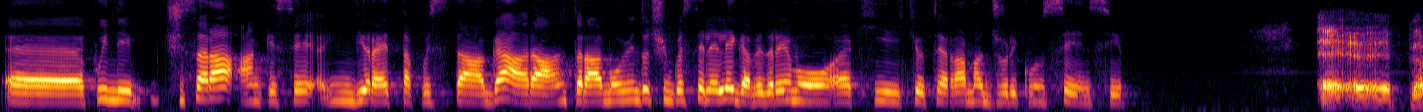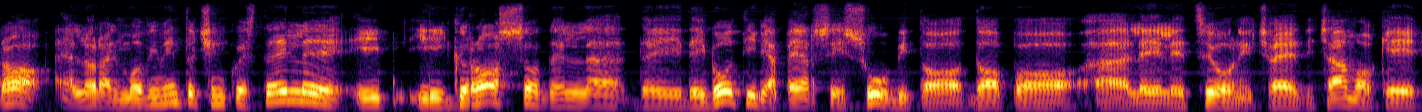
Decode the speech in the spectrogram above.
eh, quindi ci sarà anche se in diretta questa gara tra Movimento 5 Stelle e Lega, vedremo eh, chi, chi otterrà maggiori consensi. Eh, però allora il Movimento 5 Stelle il, il grosso del, dei, dei, voti li ha persi subito dopo uh, le elezioni, cioè diciamo che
